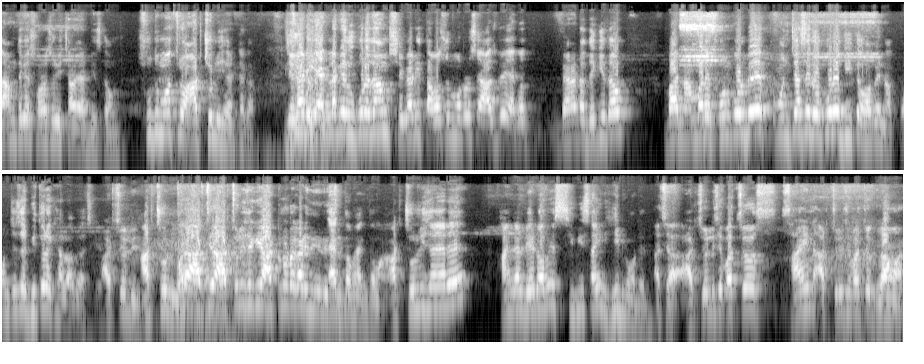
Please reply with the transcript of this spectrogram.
দাম থেকে সরাসরি চার হাজার ডিসকাউন্ট শুধুমাত্র আটচল্লিশ হাজার টাকা। যে গাড়ি এক লাখের উপরে দাম সে গাড়ি তাবাসুন মোটরসে আসবে একবার ব্যানারটা দেখিয়ে দাও বা নাম্বারে ফোন করবে পঞ্চাশের ওপরেও দিতে হবে না পঞ্চাশের ভিতরে খেলা হবে আজকে। আটচল্লিশ? আটচল্লিশ মানে আটচল্লিশ থেকে আট নটা গাড়ি দিয়ে একদম একদম। আটচল্লিশ হাজারে ফাইনাল রেট হবে সিবি সাইন হিট মডেল। আচ্ছা আটচল্লিশে পাচ্ছ সাইন আটচল্লিশে পাচ্ছ গ্লামার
